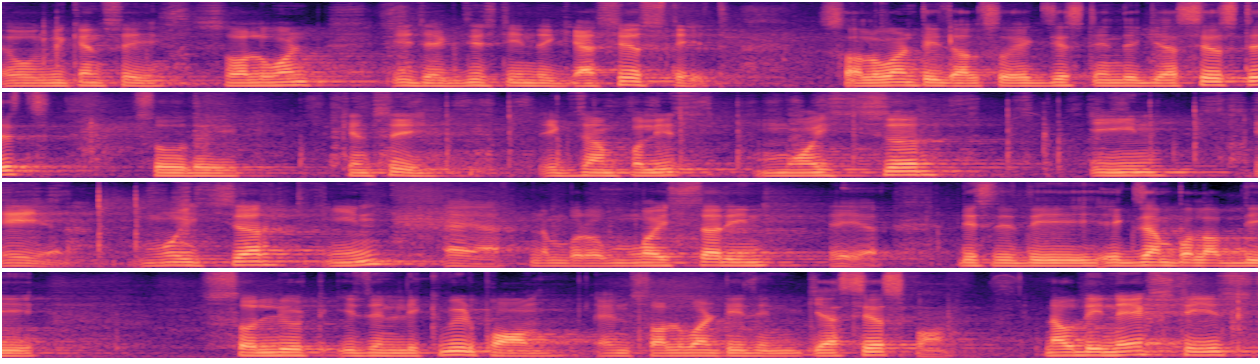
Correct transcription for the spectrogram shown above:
Or we can say solvent is exist in the gaseous state solvent is also exist in the gaseous stage so they can say example is moisture in air. Moisture in air. Number of moisture in air. This is the example of the solute is in liquid form and solvent is in gaseous form. Now the next is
